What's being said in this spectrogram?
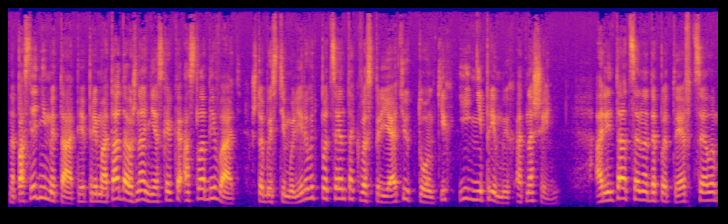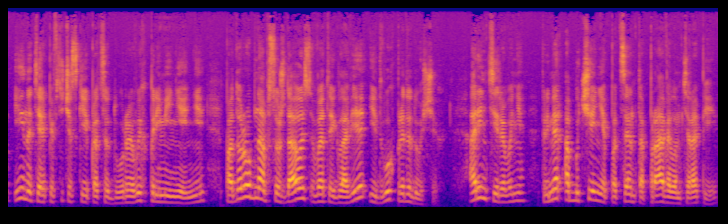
На последнем этапе прямота должна несколько ослабевать, чтобы стимулировать пациента к восприятию тонких и непрямых отношений. Ориентация на ДПТ в целом и на терапевтические процедуры в их применении подробно обсуждалась в этой главе и двух предыдущих. Ориентирование – Пример обучения пациента правилам терапии.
